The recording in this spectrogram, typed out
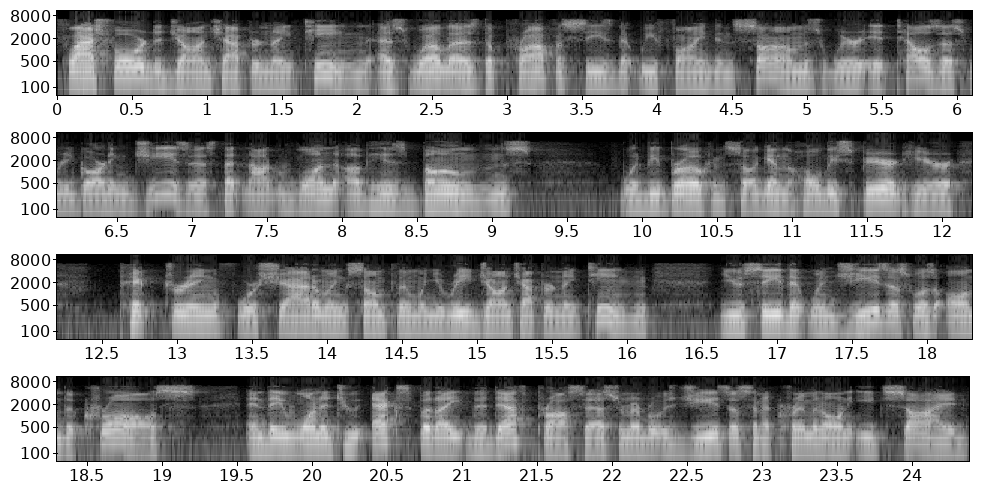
Flash forward to John chapter 19, as well as the prophecies that we find in Psalms, where it tells us regarding Jesus that not one of his bones would be broken. So, again, the Holy Spirit here picturing, foreshadowing something. When you read John chapter 19, you see that when Jesus was on the cross and they wanted to expedite the death process, remember it was Jesus and a criminal on each side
